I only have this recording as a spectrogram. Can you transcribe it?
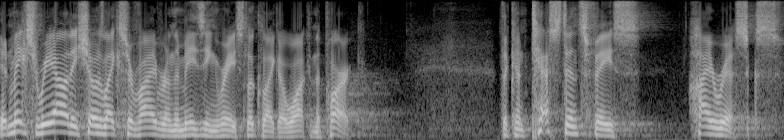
It makes reality shows like Survivor and The Amazing Race look like a walk in the park. The contestants face high risks.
